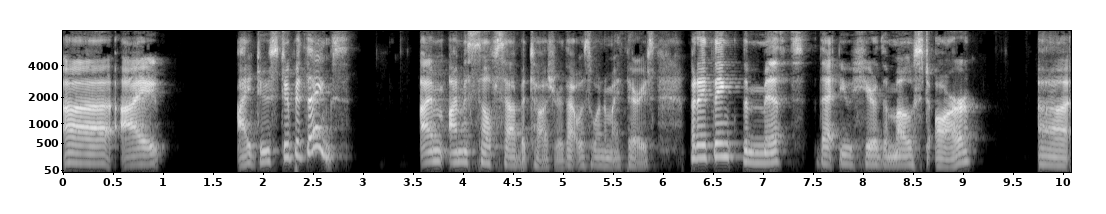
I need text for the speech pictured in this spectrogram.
uh, I I do stupid things. I'm I'm a self sabotager. That was one of my theories. But I think the myths that you hear the most are uh,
